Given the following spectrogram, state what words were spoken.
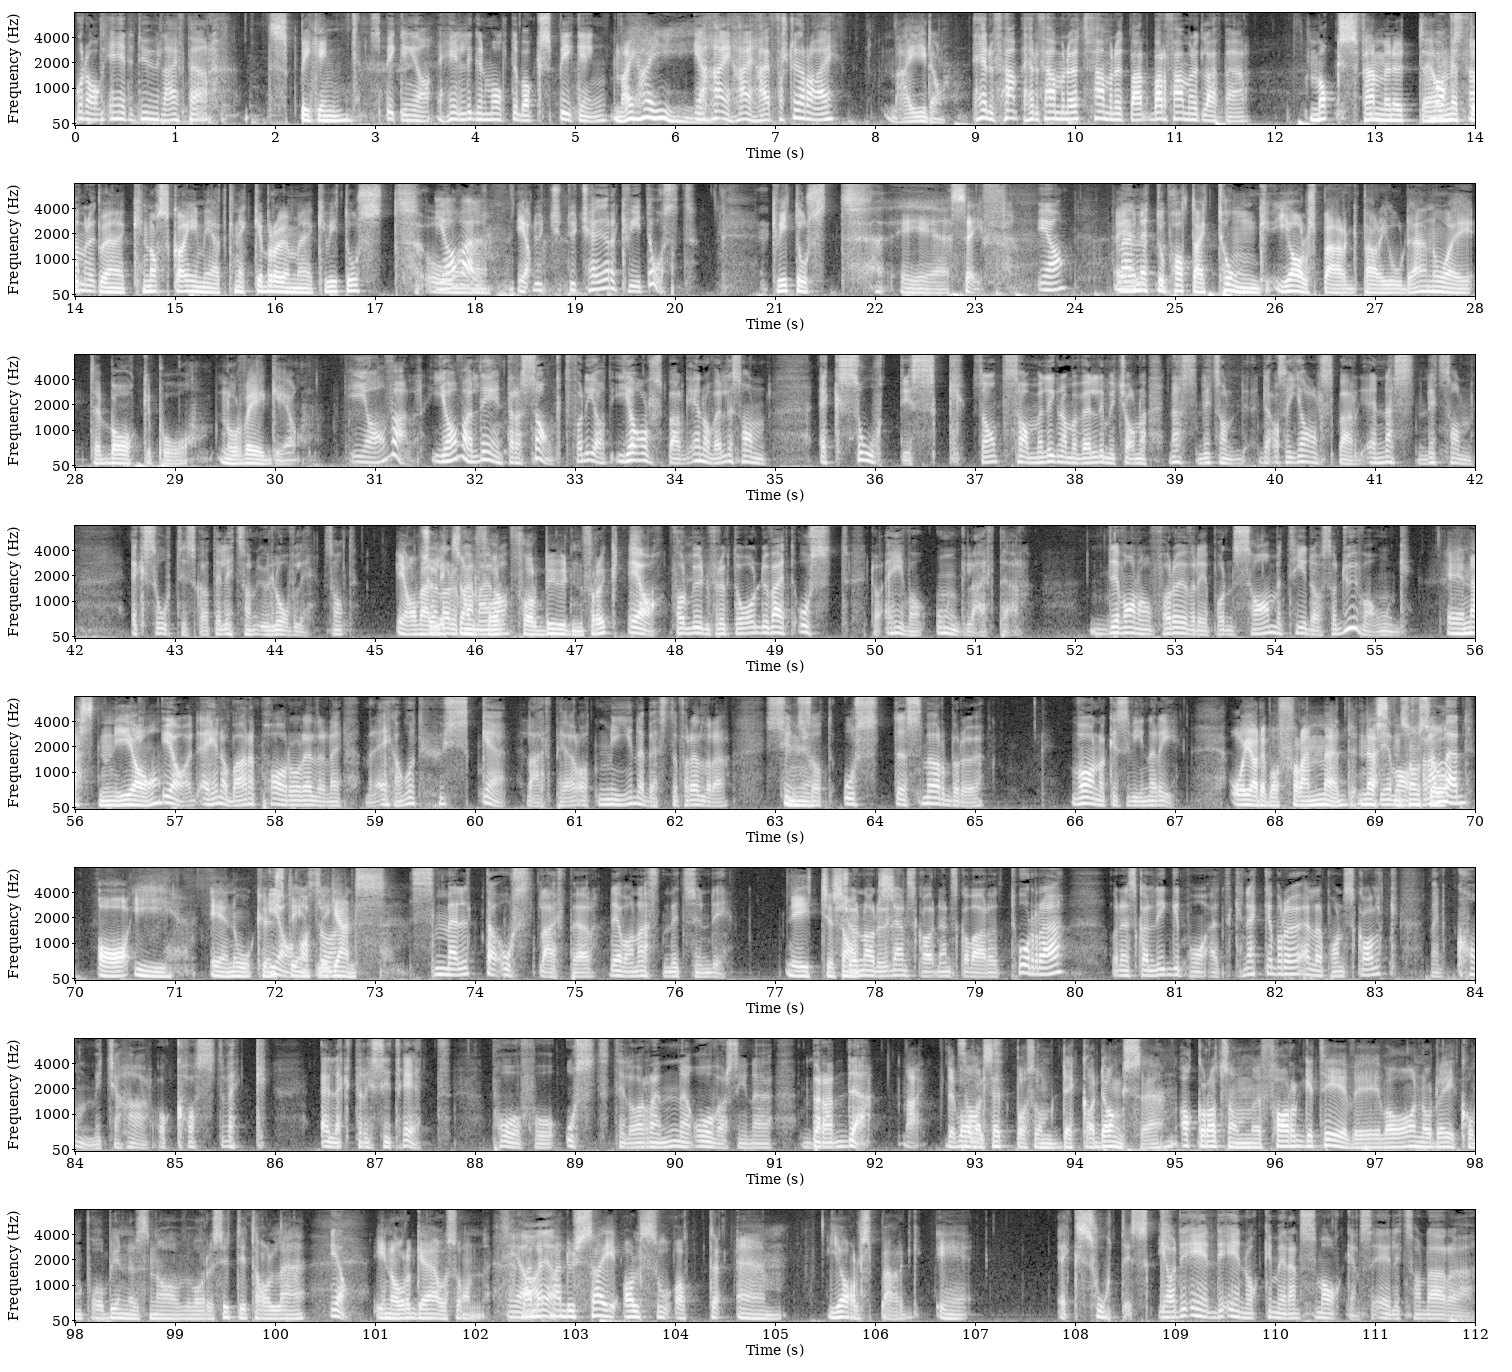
God dag. Er det du, Leif Per? Speaking. Speaking, ja. Hildegunn Moltebakk speaking. Nei, hei. Ja, hei, hei, hei. Forstyrrer jeg? Nei da. Har du fem, har du fem minutter? Fem minutter, bare, bare fem minutter, Leif Per. Maks fem minutter. Jeg har nettopp eh, knaska i meg et knekkebrød med hvitost. og, Ja vel. eh, Ja. Du, du kjører hvitost? Hvitost er safe. Ja. Jeg har nettopp hatt ei tung Jarlsberg-periode. Nå er jeg tilbake på Norvegia. ja vel. Ja vel, det er interessant, fordi at Jarlsberg er nå veldig sånn eksotisk, sant, sammenligna med veldig mye annet. Nesten litt sånn det, Altså, Jarlsberg er nesten litt sånn eksotisk at det er litt sånn ulovlig, sant? Ja vel, Skjønner litt sånn for, forbuden frukt. Ja, forbuden frukt. Og du veit, ost Da jeg var ung, Leif Per, det var nå for øvrig på den samme tida som du var ung. Eh, Nesten ja. Ja, jeg er nå bare et par år eldre enn deg, men jeg kan godt huske, Leif Per, at mine besteforeldre syntes at ostesmørbrød var noe svineri. Å ja, det var fremmed. Nesten var sånn som så AI er nå kunstig Ja, altså- intelligens. Smelta ost, Leif Per, det var nesten litt syndig. Ikke sant? Skjønner du? Den skal, den skal være torre, og den skal ligge på et knekkebrød eller på en skalk, men kom ikke her og kast vekk elektrisitet på å få ost til å renne over sine bredder. Nei, det var vel sett på som dekadanse. Akkurat som farge-TV var når det kom på begynnelsen av var 70-tallet Ja. i Norge og sånn. Ja, men, ja. men du sier altså at eh, Jarlsberg er eksotisk. Ja, det er, det er noe med den smaken som er litt sånn der uh,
